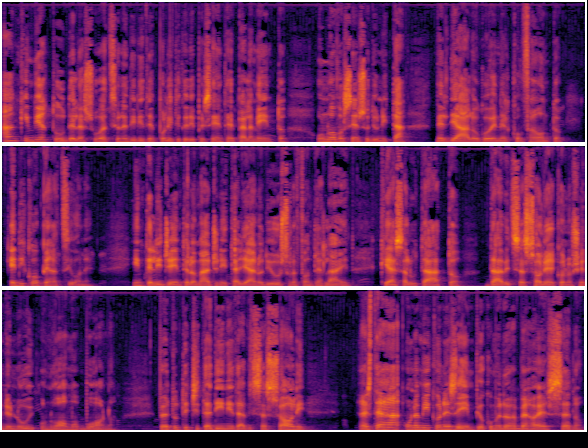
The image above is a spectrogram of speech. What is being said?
anche in virtù della sua azione di leader politico e di Presidente del Parlamento, un nuovo senso di unità nel dialogo e nel confronto e di cooperazione. Intelligente l'omaggio in italiano di Ursula von der Leyen, che ha salutato David Sassoli riconoscendo in lui un uomo buono. Per tutti i cittadini David Sassoli resterà un amico e un esempio come dovrebbero esserlo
